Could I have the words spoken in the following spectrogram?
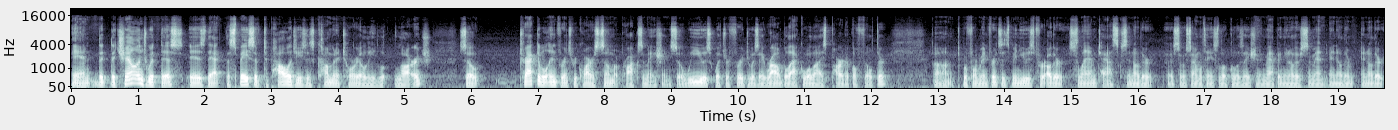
And the, the challenge with this is that the space of topologies is combinatorially large. So Tractable inference requires some approximation. So we use what's referred to as a Rao-Blackwellized particle filter um, to perform inference. It's been used for other SLAM tasks and other, uh, so simultaneous localization and mapping and other, semant and other, and other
